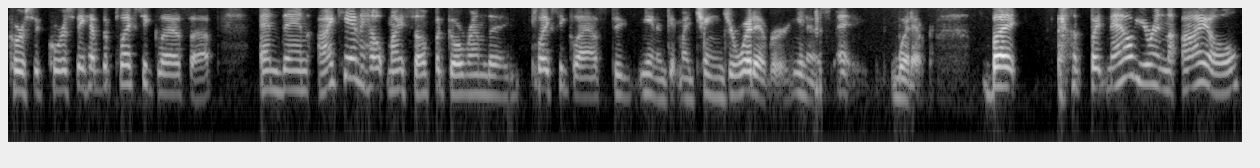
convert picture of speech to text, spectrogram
course, of course, they have the plexiglass up, and then I can't help myself but go around the plexiglass to you know get my change or whatever, you know, eh, whatever. But but now you're in the aisle,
